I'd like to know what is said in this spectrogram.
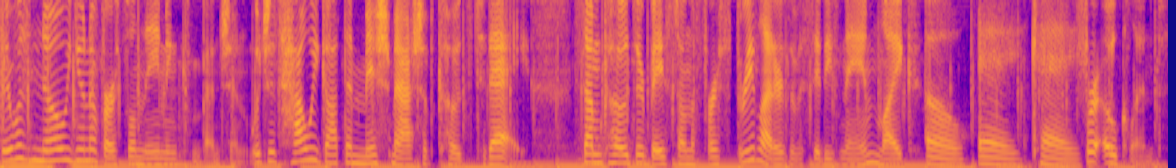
There was no universal naming convention, which is how we got the mishmash of codes today. Some codes are based on the first three letters of a city's name, like O A K for Oakland.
